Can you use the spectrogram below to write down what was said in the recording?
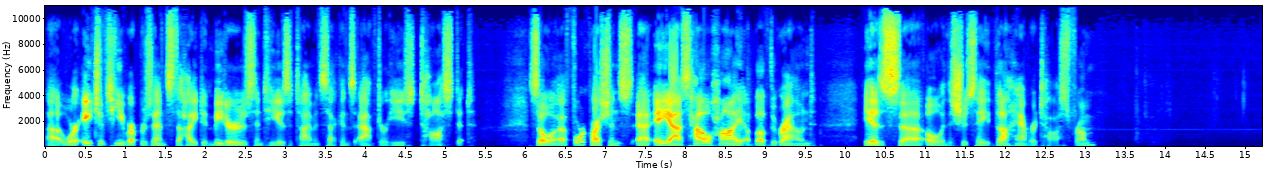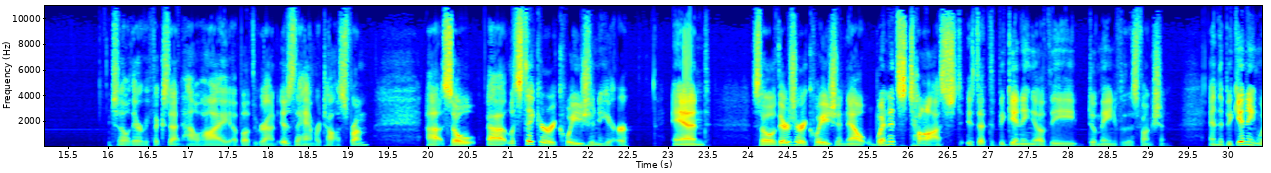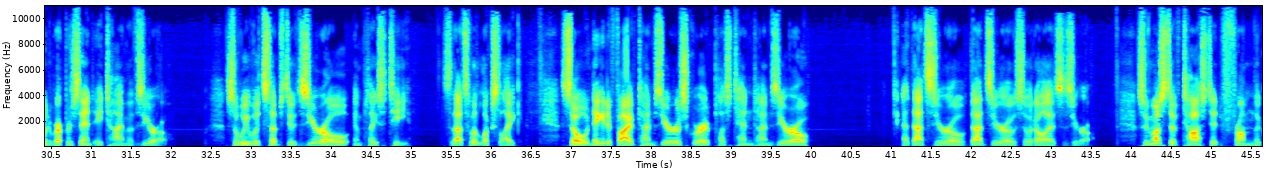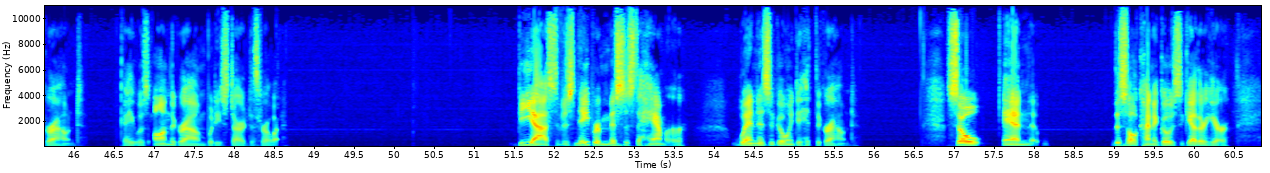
Uh, where h of t represents the height in meters and t is the time in seconds after he's tossed it. So uh, four questions. Uh, a asks how high above the ground is, uh, oh, and this should say the hammer tossed from. So there we fix that. How high above the ground is the hammer tossed from? Uh, so uh, let's take our equation here. And so there's our equation. Now, when it's tossed is at the beginning of the domain for this function. And the beginning would represent a time of 0. So we would substitute 0 in place of t. So that's what it looks like. So negative 5 times 0 squared plus 10 times 0. At that 0, that's 0, so it all adds to 0. So he must have tossed it from the ground. Okay, it was on the ground when he started to throw it. B asks if his neighbor misses the hammer, when is it going to hit the ground? So, and this all kind of goes together here.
